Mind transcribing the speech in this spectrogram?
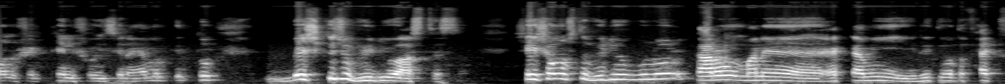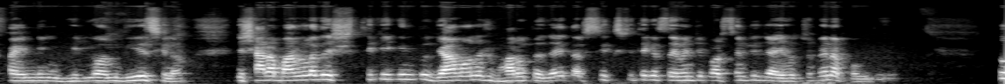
মানুষের ঠেল সইছে না, এমন কিন্তু বেশ কিছু ভিডিও আসতেছে। সেই সমস্ত ভিডিওগুলোর কারও মানে একটা আমি রীতিমতো ফ্যাক্ট ফাইন্ডিং ভিডিও আমি দিয়েছিলাম। যে সারা বাংলাদেশ থেকে কিন্তু যা মানুষ ভারতে যায়, তার সিক্সটি থেকে সেভেন্টি পার্সেন্টই যায় হচ্ছে বেনাপোল দিয়ে। তো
